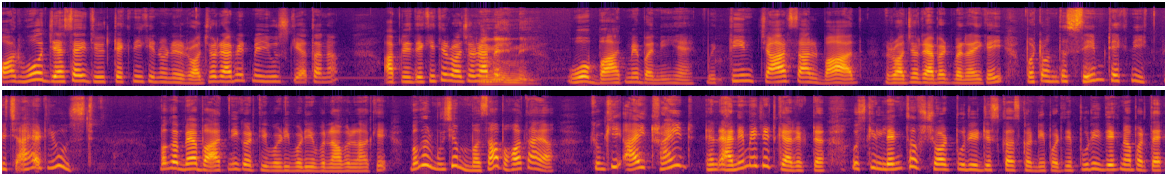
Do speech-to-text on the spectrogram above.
और वो जैसा जो टेक्निक इन्होंने रॉजर रैबिट में यूज़ किया था ना आपने देखी थी रॉजर रैबिट नहीं नहीं। वो बाद में बनी है। तीन चार साल बाद रॉजर रैबिट बनाई गई but on the same technique which I had used मगर मैं बात नहीं करती बड़ी बड़ी बना बना के मगर मुझे मज़ा बहुत आया क्योंकि I tried an animated character उसकी लेंथ ऑफ़ शॉट पूरी डिस्कस करनी पड़ती है पूरी देखना पड़ता है।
